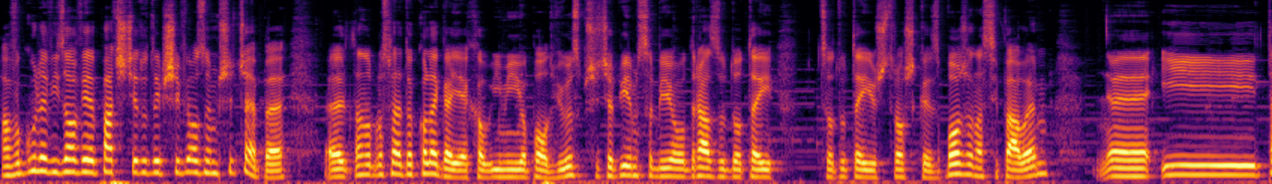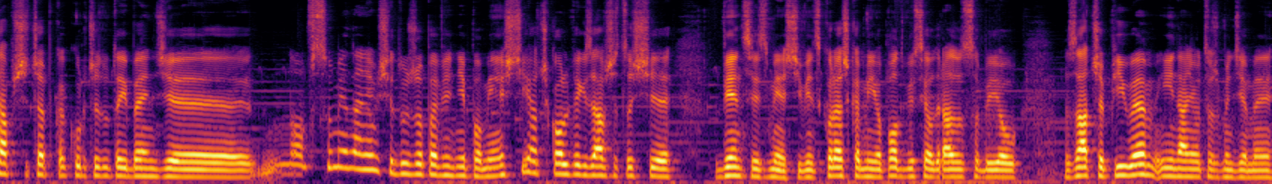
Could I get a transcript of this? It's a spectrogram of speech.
A w ogóle widzowie, patrzcie, tutaj przywiozłem przyczepę. Tam po prostu to kolega jechał i mi ją podwiózł. Przyczepiłem sobie ją od razu do tej, co tutaj już troszkę zboża nasypałem. E, I ta przyczepka, kurczę, tutaj będzie. No, w sumie na nią się dużo pewnie nie pomieści, aczkolwiek zawsze coś się więcej zmieści. Więc koleżka mi ją podwiózł, ja od razu sobie ją zaczepiłem i na nią też będziemy.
